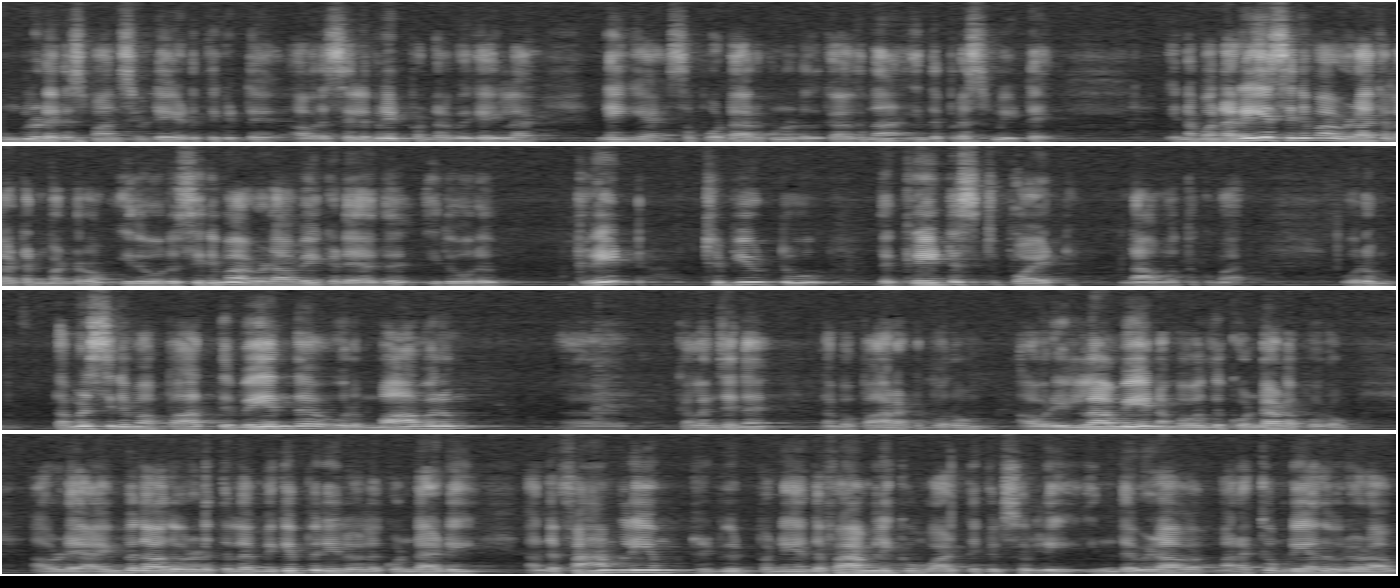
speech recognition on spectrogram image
உங்களுடைய ரெஸ்பான்சிபிலிட்டியை எடுத்துக்கிட்டு அவரை செலிப்ரேட் பண்ணுற வகையில் நீங்கள் சப்போர்ட்டாக இருக்கணுன்றதுக்காக தான் இந்த ப்ரெஸ் மீட்டு நம்ம நிறைய சினிமா விழாக்கள் அட்டன் பண்ணுறோம் இது ஒரு சினிமா விழாவே கிடையாது. இது ஒரு great tribute to the greatest poet நாமத்துக்குமார். ஒரு தமிழ் சினிமா பார்த்து வியந்த ஒரு மாபெரும் கலைஞனை நம்ம பாராட்ட போகிறோம் அவர் இல்லாமையே நம்ம வந்து கொண்டாட போகிறோம் அவருடைய ஐம்பதாவது வருடத்தில் மிகப்பெரிய அளவில் கொண்டாடி அந்த ஃபேமிலியும் ட்ரிபியூட் பண்ணி அந்த ஃபேமிலிக்கும் வாழ்த்துக்கள் சொல்லி இந்த விழாவை மறக்க முடியாத ஒரு விழாவை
